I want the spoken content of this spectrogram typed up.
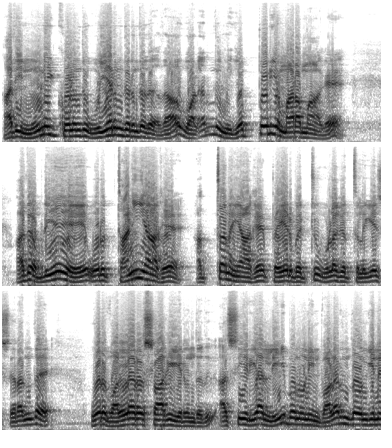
அதை நுனி கொழுந்து உயர்ந்திருந்தது. அதாவது வளர்ந்து மிகப்பெரிய மரமாக. அது அப்படியே ஒரு தனியாக அத்தனையாக பெயர் பெற்று உலகத்திலேயே சிறந்த ஒரு வல்லரசாக இருந்தது. அசீரியா லீபனோனின் வளர்ந்தோங்கின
